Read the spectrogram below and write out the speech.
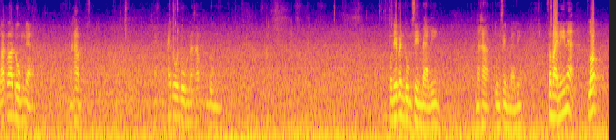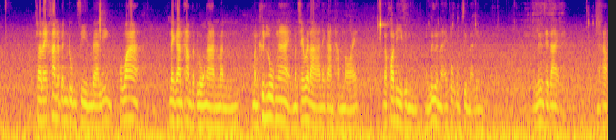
แล้วก็ดุมเนี่ยนะครับ ให้ดูดุมนะครับดุม ตัวนี้เป็นดุมซีนแบริ่งนะครับดุมซีนแบริ่งสมัยนี้เนี่ยรถหลายๆคันเป็นดุมซีนแบริ่งเพราะว่าในการทำจากโรงงานมันมันขึ้นรูปง่าย มันใช้เวลาในการทำน้อย แล้วข้อดีคือมันมันลื่นนะไอ้พวกดุมซีนแบริ่งมันลื่นใช้ได้เลยนะครับ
